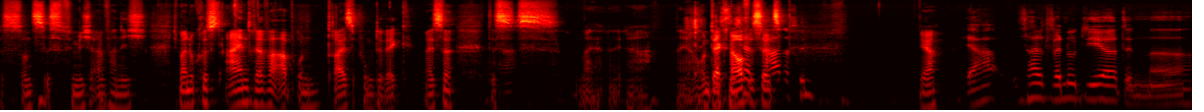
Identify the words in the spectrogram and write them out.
Das, sonst ist für mich einfach nicht. Ich meine, du kriegst einen Treffer ab und 30 Punkte weg. Weißt du? Das Ja. ist. Ja, naja. Und der ich Knauf halt ist jetzt. find, Ja, Ja, ist halt, wenn du dir den äh,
